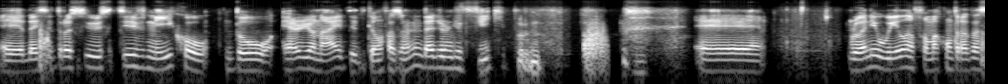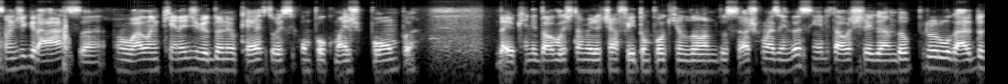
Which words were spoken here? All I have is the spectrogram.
É, daí você trouxe o Steve Nicol do Air United, que eu não faço a ideia de onde fique. Por... É, Ronnie Whelan foi uma contratação de graça. O Alan Kennedy veio do Newcastle, esse com um pouco mais de pompa. Daí o Kenny Douglas também já tinha feito um pouquinho do nome do Celtic, mas ainda assim ele estava chegando pro lugar do,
